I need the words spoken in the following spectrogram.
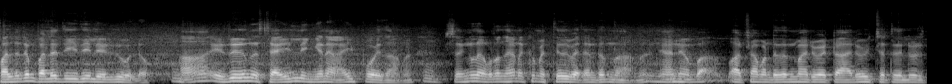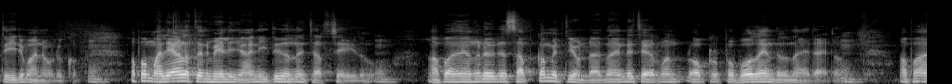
പലരും പല രീതിയിൽ എഴുതുമല്ലോ ആ എഴുതുന്ന സ്റ്റൈലിൽ ഇങ്ങനെ ആയിപ്പോയതാണ്. പക്ഷെ നിങ്ങൾ കണക്ക് മറ്റേത് വരേണ്ടതെന്നാണ്. ഞാൻ ഭാഷാ പണ്ഡിതന്മാരുമായിട്ട് ആലോചിച്ചിട്ട് ഇതിലൊരു തീരുമാനം എടുക്കും. അപ്പോൾ മലയാളത്തിന് മേൽ ഞാൻ ഇത് തന്നെ ചർച്ച ചെയ്തു. അപ്പോൾ ഞങ്ങളുടെ ഒരു സബ് കമ്മിറ്റി ഉണ്ടായിരുന്നു. അതിന്റെ ചെയർമാൻ ഡോക്ടർ പ്രബോധേന്ദ്രൻ നായരായിരുന്നു. അപ്പോൾ ആ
